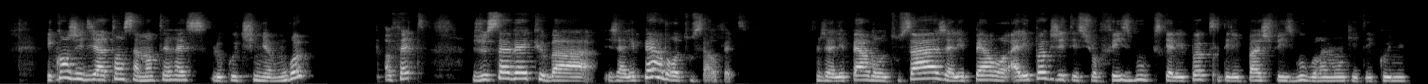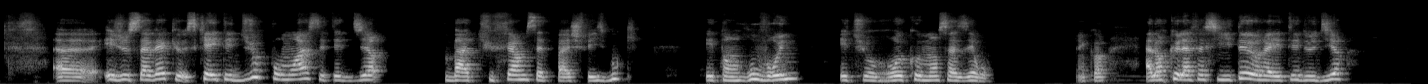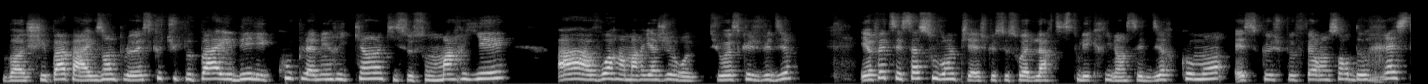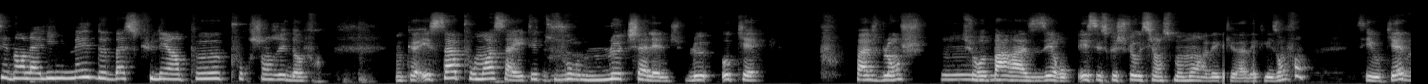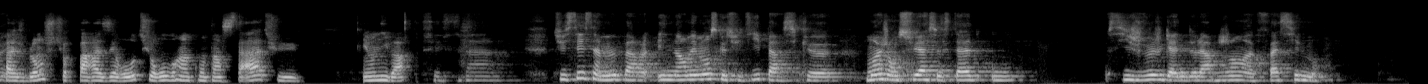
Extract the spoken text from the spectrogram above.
Et quand j'ai dit, attends, ça m'intéresse le coaching amoureux, en fait, je savais que bah, j'allais perdre tout ça, en fait. J'allais perdre tout ça, j'allais perdre. À l'époque, j'étais sur Facebook, parce qu'à l'époque, c'était les pages Facebook vraiment qui étaient connues. Euh, et je savais que ce qui a été dur pour moi, c'était de dire bah, tu fermes cette page Facebook et t'en rouvres une et tu recommences à zéro. D'accord? Alors que la facilité aurait été de dire bah, je sais pas, par exemple, est-ce que tu peux pas aider les couples américains qui se sont mariés à avoir un mariage heureux? Tu vois ce que je veux dire? Et en fait, c'est ça souvent le piège, que ce soit de l'artiste ou l'écrivain, c'est de dire comment est-ce que je peux faire en sorte de rester dans la ligne, mais de basculer un peu pour changer d'offre? Donc, euh, et ça, pour moi, ça a été toujours le challenge, le OK, page blanche, tu hmm. repars à zéro. Et c'est ce que je fais aussi en ce moment avec, euh, avec les enfants. C'est OK, page blanche, tu repars à zéro, tu rouvres un compte Insta, tu, et on y va. C'est ça. Tu sais, ça me parle énormément ce que tu dis parce que moi, j'en suis à ce stade où si je veux, je gagne de l'argent euh, facilement.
